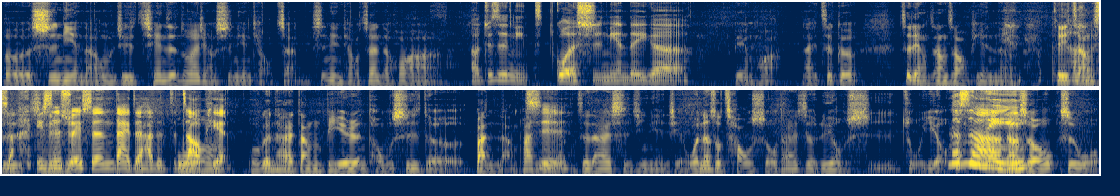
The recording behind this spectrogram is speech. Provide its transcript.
呃，十年、啊，我们其实前阵都在讲十年挑战。十年挑战的话，哦，就是你过了十年的一个变化。来，这个。这两张照片呢？这一张是医师随身带着他的照片。我跟他还当别人同事的伴郎伴娘，是这大概十几年前。我那时候超瘦，大概只有六十左右。那是你？那时候是我。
